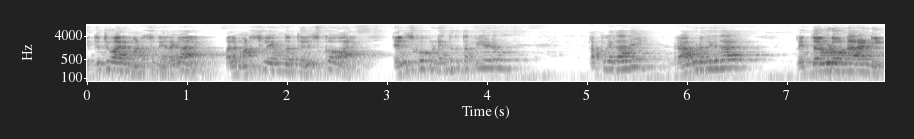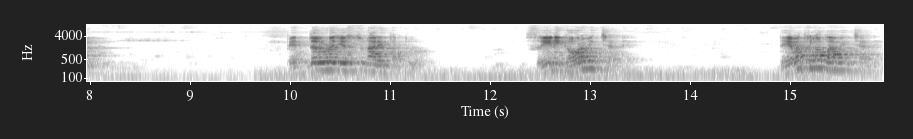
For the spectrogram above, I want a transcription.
ఎదుటివారి మనసును ఎరగాలి వాళ్ళ మనసులో ఏముందో తెలుసుకోవాలి. తెలుసుకోకుండా ఎందుకు తప్పు చేయడం? తప్పు కదా అది? రాకూడదు కదా? పెద్దలు కూడా ఉన్నారండి. పెద్దలు కూడా చేస్తున్నారు ఈ తప్పులు. స్త్రీని గౌరవించండి. దేవతలా భావించండి.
